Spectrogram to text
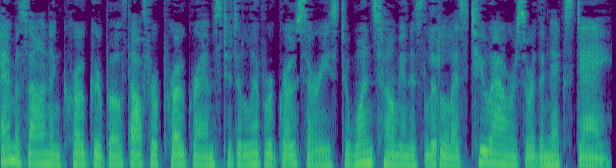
Amazon and Kroger both offer programs to deliver groceries to one's home in as little as two hours or the next day.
